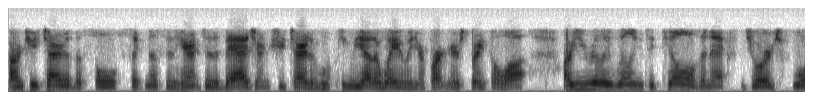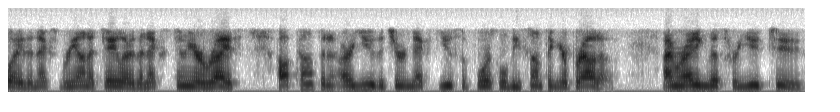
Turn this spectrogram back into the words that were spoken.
Aren't you tired of the soul sickness inherent to the badge? Aren't you tired of looking the other way when your partners break the law? Are you really willing to kill the next George Floyd, the next Breonna Taylor, the next Tamir Rice? How confident are you that your next use of force will be something you're proud of? I'm writing this for you too,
